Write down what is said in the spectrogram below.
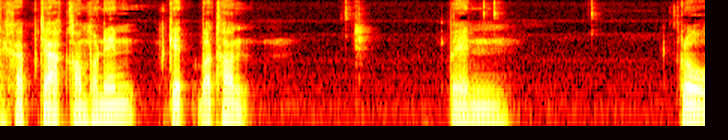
นะครับจาก component get button เป็น grow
